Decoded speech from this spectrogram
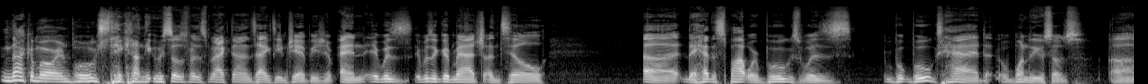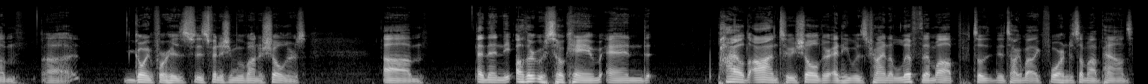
Nakamura and Boogs taking on the Usos for the SmackDown Tag Team Championship, and it was it was a good match until uh, they had the spot where Boogs was Bo- Boogs had one of the Usos um, uh, going for his his finishing move on his shoulders, um, and then the other Uso came and piled on to his shoulder, and he was trying to lift them up. So they're talking about like 400 some odd pounds.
